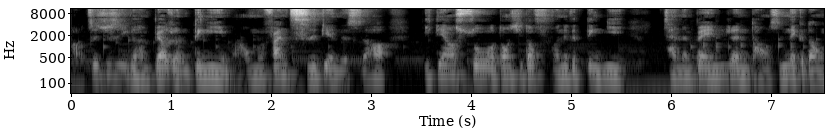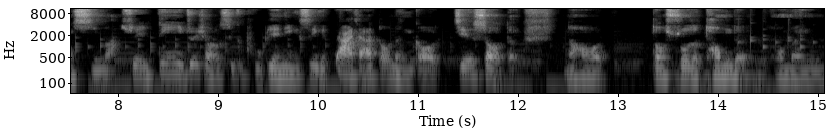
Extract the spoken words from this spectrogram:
好，这就是一个很标准的定义嘛。我们翻词典的时候。一定要所有东西都符合那个定义，才能被认同是那个东西嘛？所以定义追求的是一个普遍性，是一个大家都能够接受的，然后都说得通的，我们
